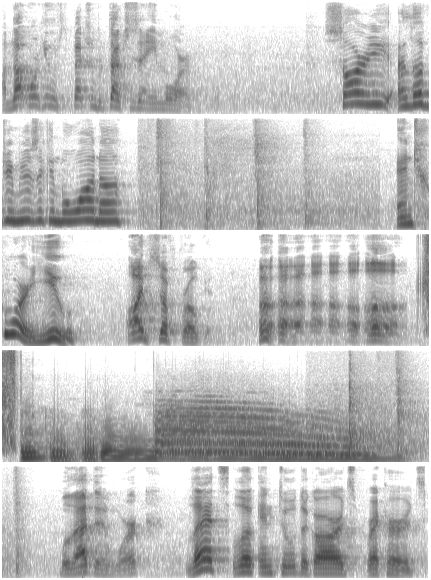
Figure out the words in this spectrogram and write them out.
I'm not working with Spectrum Productions anymore. Sorry, I loved your music in Moana. And who are you? I'm Seth Rogen. Uh, uh, uh. Well, that didn't work. Let's look into the guards' records.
